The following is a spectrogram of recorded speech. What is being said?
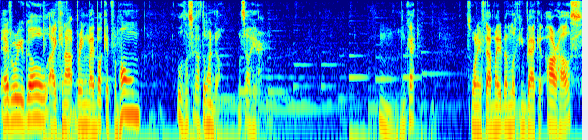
Everywhere you go, I cannot bring my bucket from home. Ooh, let's look out the window. What's out here? Hmm, okay. I was wondering if that might have been looking back at our house.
